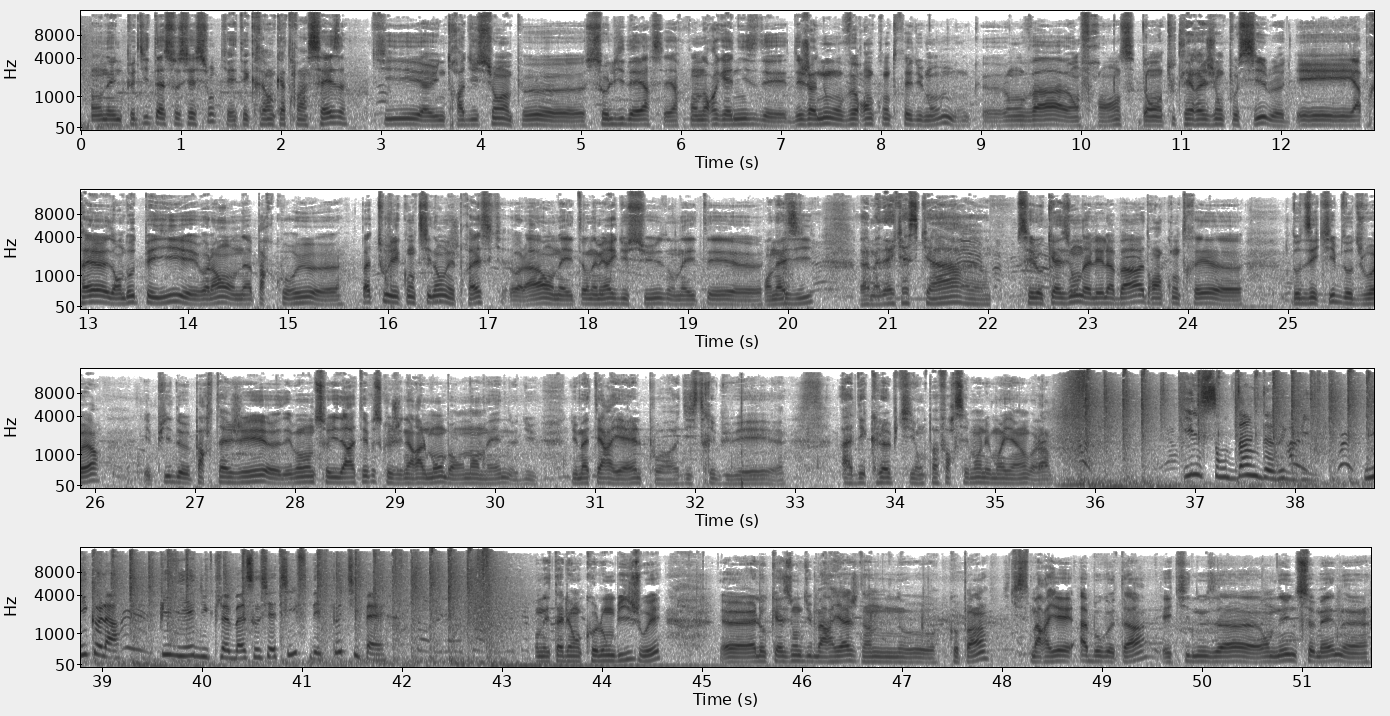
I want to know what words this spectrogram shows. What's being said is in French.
On a une petite association qui a été créée en 96 qui a une tradition un peu euh, solidaire, c'est-à-dire qu'on organise des... Déjà nous on veut rencontrer du monde, donc euh, on va en France, dans toutes les régions possibles, et après dans d'autres pays, et voilà on a parcouru euh, pas tous les continents mais presque. Voilà, on a été en Amérique du Sud, on a été euh, en Asie, à Madagascar. euh, C'est l'occasion d'aller là-bas, de rencontrer euh, d'autres équipes, d'autres joueurs et puis de partager euh, des moments de solidarité parce que généralement ben, on emmène du, du matériel pour euh, distribuer euh, à des clubs qui n'ont pas forcément les moyens. Voilà. Ils sont dingues de rugby. Nicolas, pilier du club associatif des Petits Pères. On est allé en Colombie jouer euh, à l'occasion du mariage d'un de nos copains qui se mariait à Bogota et qui nous a emmené une semaine.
